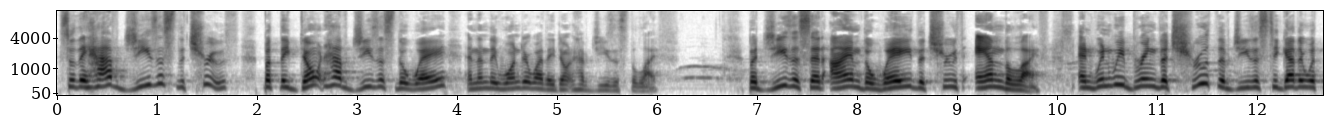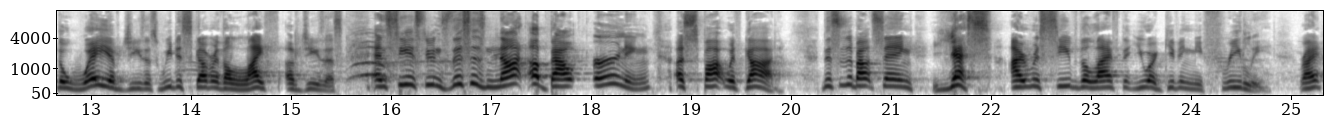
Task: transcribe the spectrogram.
So they have Jesus the truth, but they don't have Jesus the way, and then they wonder why they don't have Jesus the life. But Jesus said, I am the way, the truth, and the life. And when we bring the truth of Jesus together with the way of Jesus, we discover the life of Jesus. And see, students, this is not about earning a spot with God. This is about saying, Yes, I receive the life that you are giving me freely, right?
